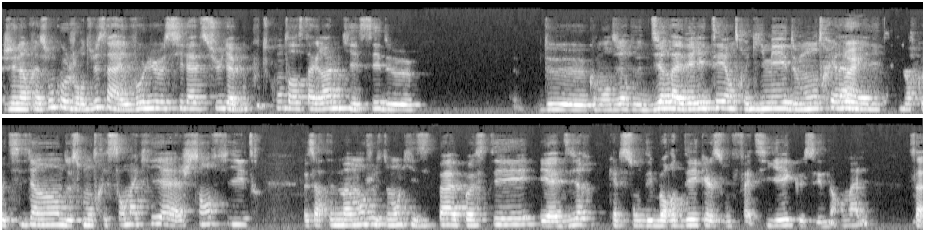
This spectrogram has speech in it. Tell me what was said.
J'ai l'impression qu'aujourd'hui, ça a évolué aussi là-dessus. Il y a beaucoup de comptes Instagram qui essaient de, de comment dire, de dire la vérité entre guillemets, de montrer la réalité de leur quotidien, de se montrer sans maquillage, sans filtre. Certaines mamans justement qui n'hésitent pas à poster et à dire qu'elles sont débordées, qu'elles sont fatiguées, que c'est normal. Ça,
